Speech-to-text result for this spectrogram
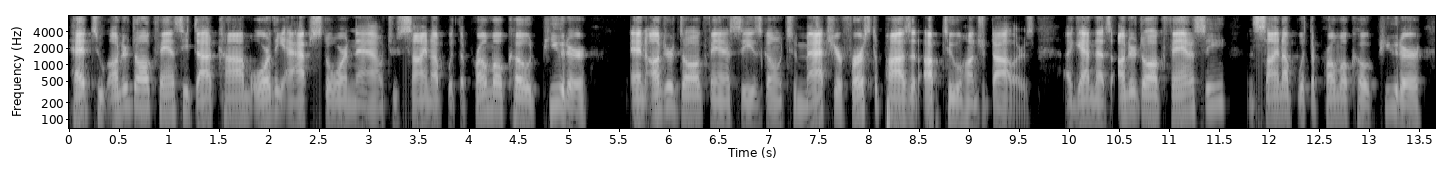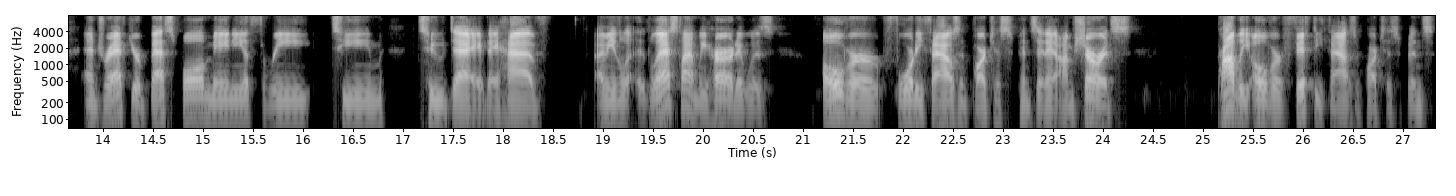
Head to underdogfantasy.com or the App Store now to sign up with the promo code Pewter, and Underdog Fantasy is going to match your first deposit up to $100. Again, that's Underdog Fantasy, and sign up with the promo code Pewter and draft your Best Ball Mania 3 team today. They have, I mean, last time we heard it was over 40,000 participants in it. I'm sure it's probably over 50,000 participants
